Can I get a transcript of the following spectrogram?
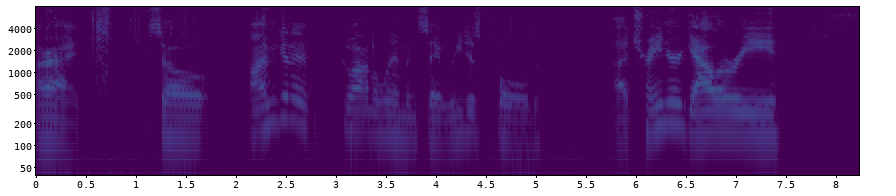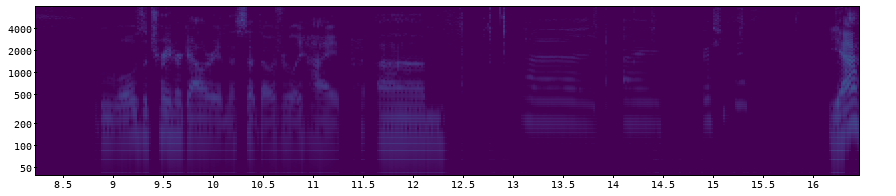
All right. So I'm gonna go out on a limb and say we just pulled a trainer gallery. Ooh, what was the trainer gallery in this set that was really hype? Um, Uh, uh, Urshifu? yeah,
